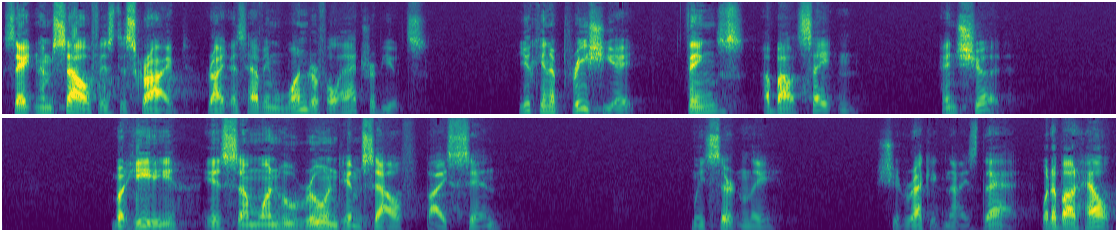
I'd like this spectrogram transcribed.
Satan himself is described, right, as having wonderful attributes. You can appreciate things about Satan and should. But he is someone who ruined himself by sin We certainly should recognize that. What about hell?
